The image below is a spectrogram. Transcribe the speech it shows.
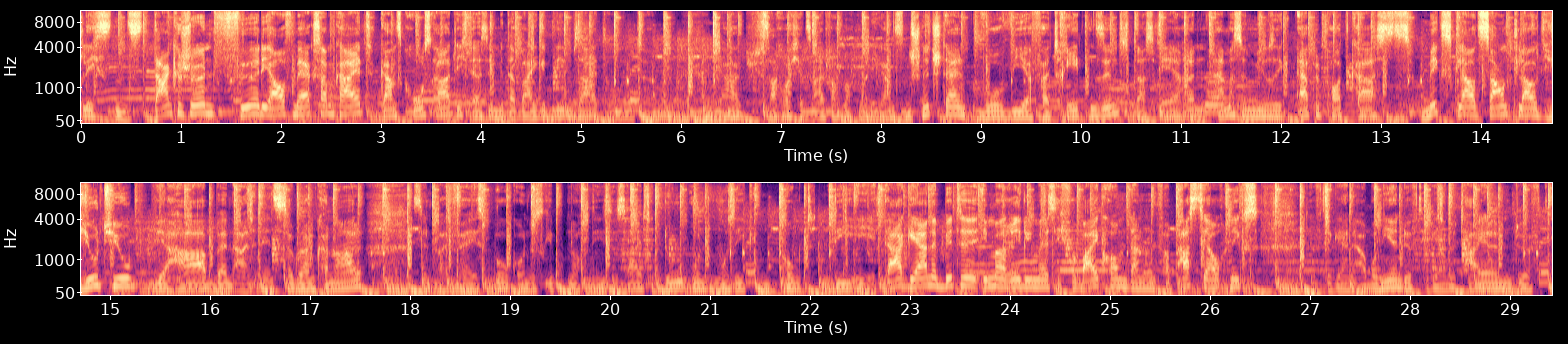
Herzlichstens Dankeschön für die Aufmerksamkeit. Ganz großartig, dass ihr mit dabei geblieben seid. Und ähm, ja, ich sage euch jetzt einfach nochmal die ganzen Schnittstellen, wo wir vertreten sind. Das wären Amazon Music, Apple Podcasts, Mixcloud, Soundcloud, YouTube. Wir haben einen Instagram-Kanal, sind bei Facebook und es gibt noch diese Seite duundmusik.de. Da gerne bitte immer regelmäßig vorbeikommen, dann verpasst ihr auch nichts dürft ihr gerne abonnieren, dürft ihr gerne teilen, dürft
